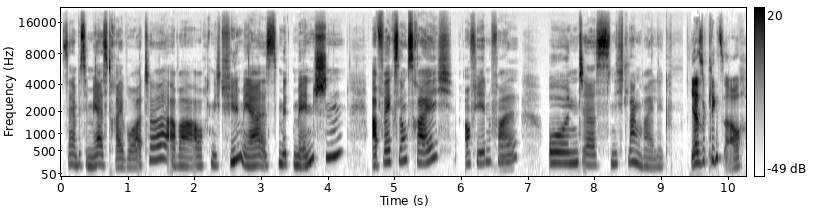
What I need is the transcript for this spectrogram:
sind ein bisschen mehr als drei Worte, aber auch nicht viel mehr, ist mit Menschen, abwechslungsreich auf jeden Fall und es ist nicht langweilig. Ja, so klingt es auch.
